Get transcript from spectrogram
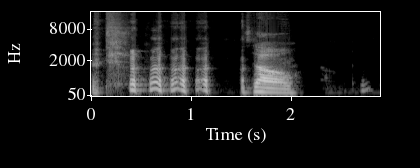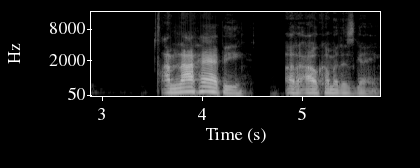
So I'm not happy of the outcome of this game,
